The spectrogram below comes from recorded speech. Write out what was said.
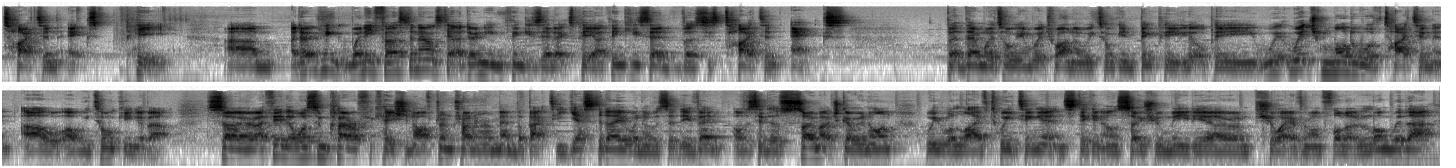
Titan XP. Um, I don't think, when he first announced it, I don't even think he said XP. I think he said versus Titan X. But then we're talking which one? Are we talking big P, little p? Which model of Titan are, are, we talking about? So I think there was some clarification after. I'm trying to remember back to yesterday when I was at the event. Obviously, there was so much going on. We were live tweeting it and sticking it on social media. I'm sure everyone followed along with that.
